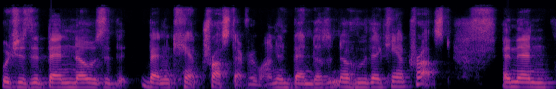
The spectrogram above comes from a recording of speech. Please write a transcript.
which is that Ben knows that Ben can't trust everyone and Ben doesn't know who they can't trust. And then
